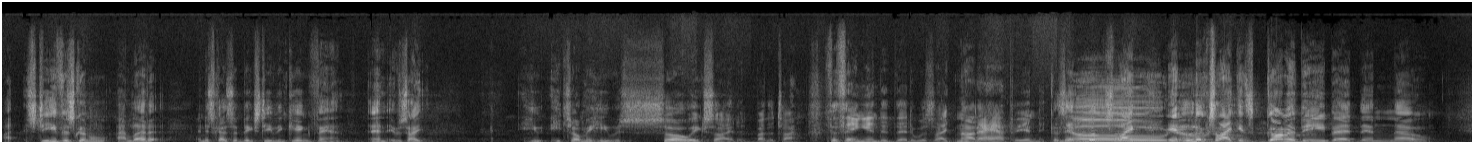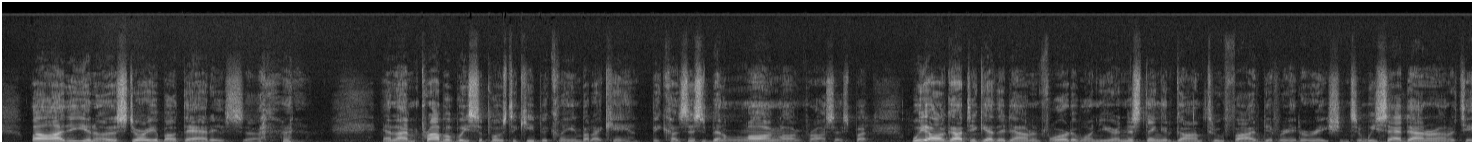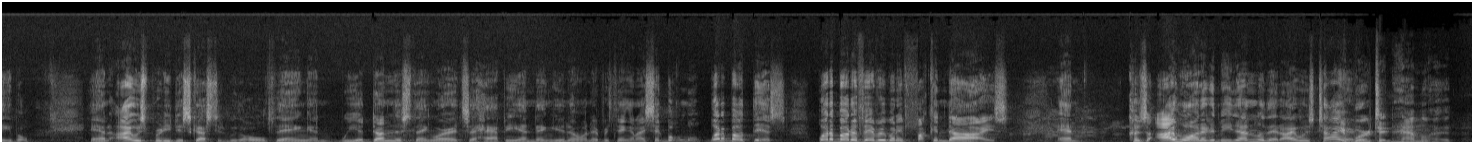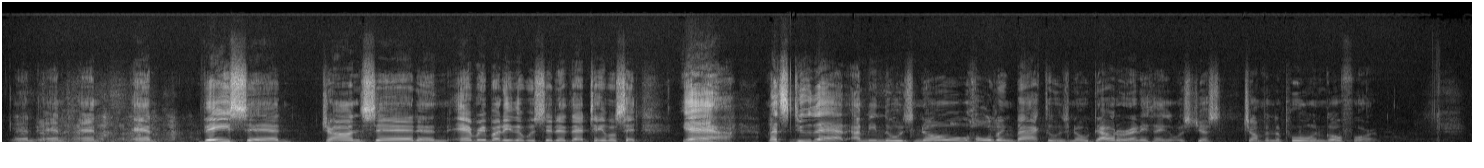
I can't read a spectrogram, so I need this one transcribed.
I, Steve is going to, I let it, and this guy's a big Stephen King fan. And it was like, he, he told me he was so excited by the time the thing ended that it was like not a happy ending because it looks like it no, looks like it's gonna be, but then no. Well, I, you know, the story about that is, uh, and I'm probably supposed to keep it clean, but I can't because this has been a long, long process. But we all got together down in Florida one year, and this thing had gone through five different iterations. And we sat down around a table, and I was pretty disgusted with the whole thing. And we had done this thing where it's a happy ending, you know, and everything. And I said, well, what about this? What about if everybody fucking dies? And because I wanted to be done with it, I was tired It worked in Hamlet. and and and and they said john said and everybody that was sitting at that table said yeah let's do that i mean there was no holding back there was no doubt or anything it was just jump in the pool and go for it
